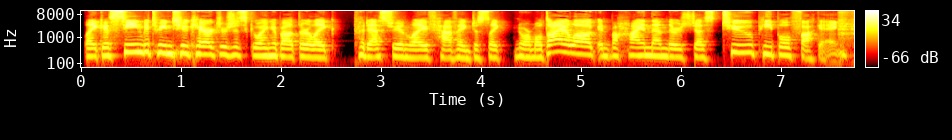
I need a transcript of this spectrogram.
Like a scene between two characters just going about their like pedestrian life having just like normal dialogue and behind them there's just two people fucking.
